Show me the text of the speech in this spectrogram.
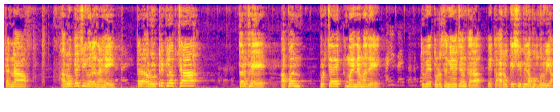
त्यांना आरोग्याची गरज आहे. तर रोटरी क्लबच्या तर्फे आपण पुढच्या एक महिन्यामध्ये तुम्ही थोडंसं नियोजन करा. एक आरोग्य शिबिर आपण भरूया.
